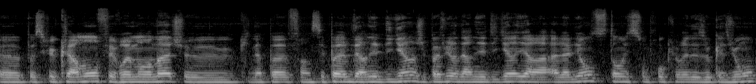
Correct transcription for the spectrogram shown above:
Euh, parce que Clermont fait vraiment un match euh, qui n'a pas. Enfin, c'est pas le dernier de Ligue 1. J'ai pas vu un dernier de Ligue 1 hier à, l'Alliance, tant ils se sont procurés des occasions.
